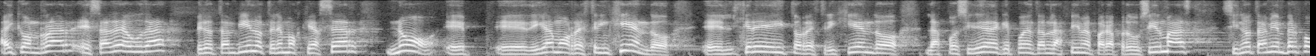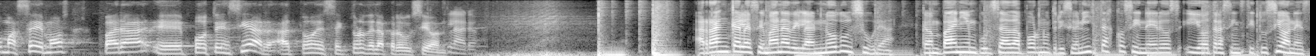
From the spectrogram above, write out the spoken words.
hay que honrar esa deuda, pero también lo tenemos que hacer no... Eh, digamos, restringiendo el crédito, restringiendo las posibilidades que pueden tener las pymes para producir más, sino también ver cómo hacemos para potenciar a todo el sector de la producción. Claro. Arranca la Semana de la No Dulzura, campaña impulsada por nutricionistas, cocineros y otras instituciones.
